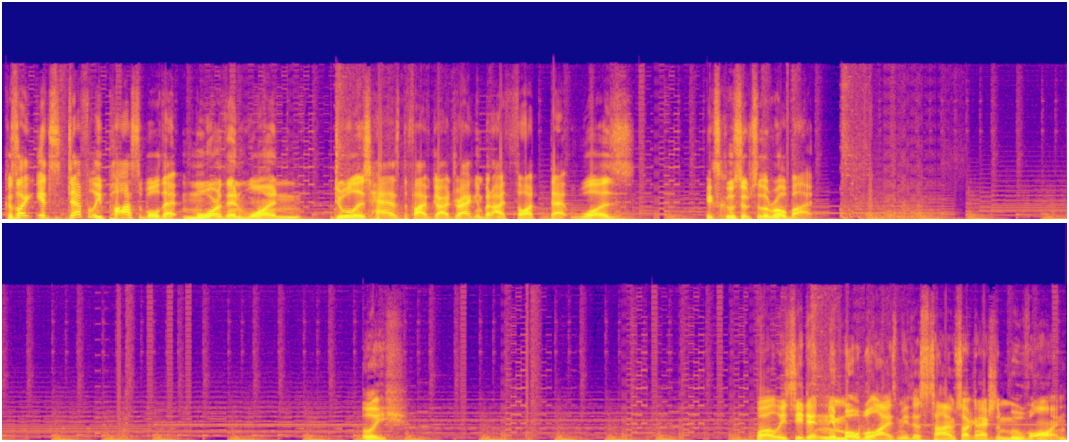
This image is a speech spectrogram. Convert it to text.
Because, like, it's definitely possible that more than one duelist has the Five God Dragon, but I thought that was exclusive to the robot. Oy. Well, at least he didn't immobilize me this time, so I can actually move on.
